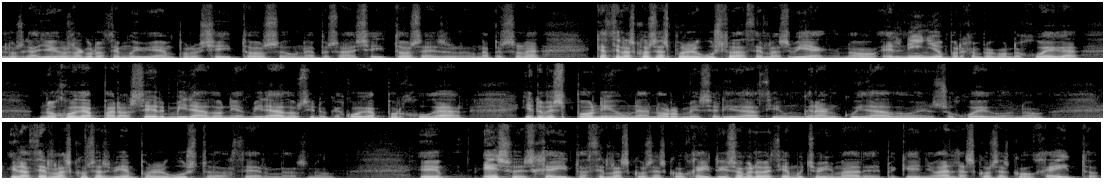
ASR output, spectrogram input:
los gallegos la conocen muy bien por xeitoso, una persona xeitosa es una persona que hace las cosas por el gusto de hacerlas bien, ¿no? El niño, por ejemplo, cuando juega, no juega para ser mirado ni admirado, sino que juega por jugar, y entonces pone una enorme seriedad y un gran cuidado en su juego, ¿no? El hacer las cosas bien por el gusto de hacerlas, ¿no? Eh, eso es jeito, hacer las cosas con jeito. Y eso me lo decía mucho mi madre de pequeño, haz las cosas con jeito.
